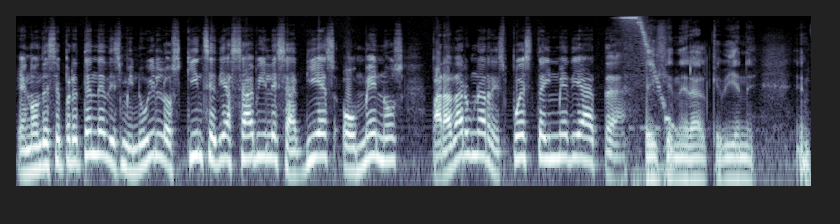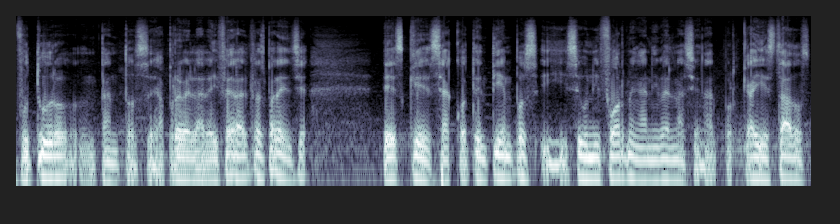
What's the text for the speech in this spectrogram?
en donde se pretende disminuir los 15 días hábiles a 10 o menos para dar una respuesta inmediata. Ley general que viene en futuro, en tanto se apruebe la Ley Federal de Transparencia, es que se acoten tiempos y se uniformen a nivel nacional, porque hay estados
